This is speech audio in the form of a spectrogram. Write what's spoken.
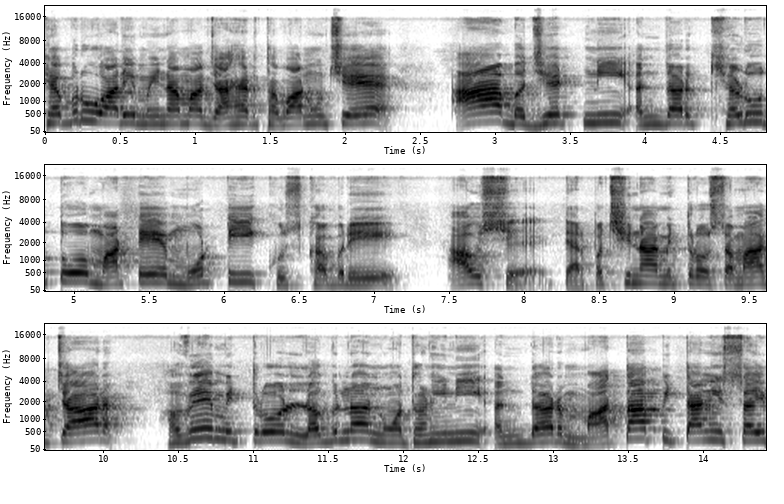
ફેબ્રુઆરી મહિનામાં જાહેર થવાનું છે. આ બજેટની અંદર ખેડૂતો માટે મોટી ખુશખબરી આવશે. ત્યાર પછીના મિત્રો સમાચાર. હવે મિત્રો લગ્ન નોંધણીની અંદર માતા પિતાની સહી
